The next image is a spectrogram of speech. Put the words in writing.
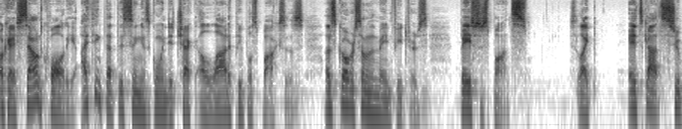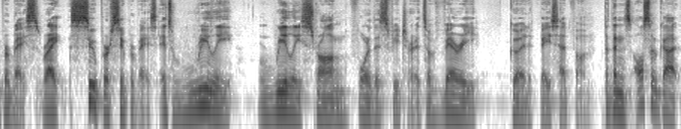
Okay, sound quality. I think that this thing is going to check a lot of people's boxes. Let's go over some of the main features. Bass response. Like, it's got super bass, right? Super, super bass. It's really, really strong for this feature. It's a very good bass headphone. But then it's also got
